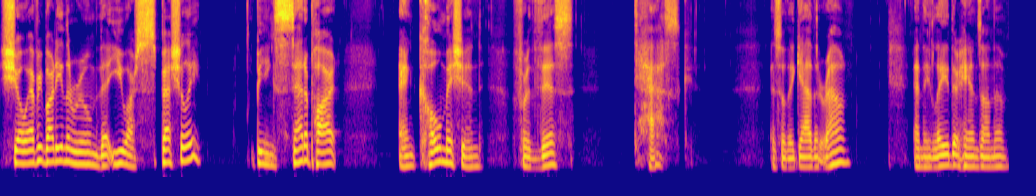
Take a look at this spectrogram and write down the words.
show everybody in the room that you are specially being set apart and commissioned for this task. And so they gathered around and they laid their hands on them,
